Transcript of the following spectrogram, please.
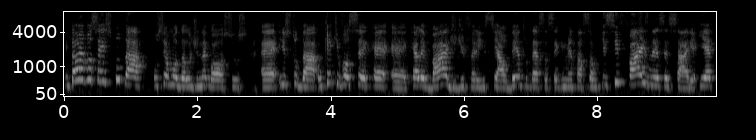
Então é você estudar o seu modelo de negócios, é, estudar o que, que você quer, é, quer levar de diferencial dentro dessa segmentação que se faz necessária e é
